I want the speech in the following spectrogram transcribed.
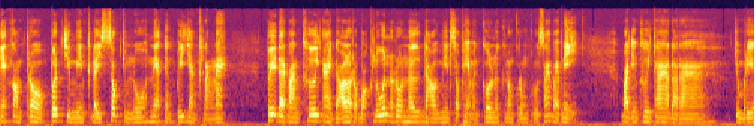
អ្នកគ្រប់គ្រងពិតជាមានក្តីសុខជំនួសអ្នកទាំងពីរយ៉ាងខ្លាំងណាស់ពេលដែលបានឃើញ idol របស់ខ្លួនរស់នៅដោយមានសុភមង្គលនៅក្នុងក្រុមគ្រួសារបែបនេះបាទយើងឃើញថាតារាចម្រៀង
